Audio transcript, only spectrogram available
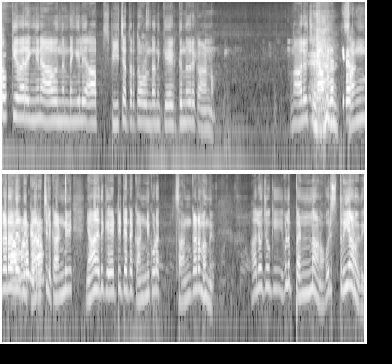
എനിക്ക് വരെ ഇങ്ങനെ ആവുന്നുണ്ടെങ്കിൽ ആ സ്പീച്ച് എത്രത്തോളം ഉണ്ടെന്ന് കേൾക്കുന്നവര് കാണണം. ഒന്ന് ആലോചിച്ച് സങ്കടം വരുന്നു. കരച്ചിൽ കണ്ണി ഞാനിത് കേട്ടിട്ട് എന്റെ കണ്ണി കൂടെ സങ്കടം വന്ന്. ആലോചിച്ച് നോക്കി ഇവൾ പെണ്ണാണോ? ഒരു സ്ത്രീയാണോ ഇത്?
